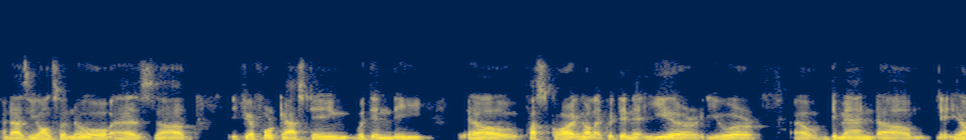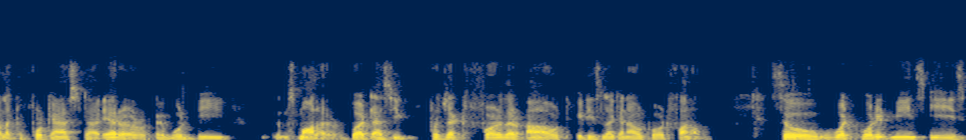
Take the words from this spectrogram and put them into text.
And as you also know, as uh, if you're forecasting within the uh, first quarter, you know, like within a year, your uh, demand, um, you know, like a forecast uh, error, it would be smaller. But as you project further out, it is like an outward funnel. So what, what it means is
